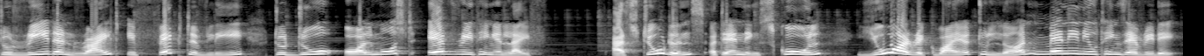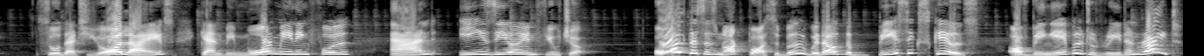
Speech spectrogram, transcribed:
to read and write effectively to do almost everything in life. As students attending school, you are required to learn many new things every day so that your lives can be more meaningful and easier in future. All this is not possible without the basic skills of being able to read and write.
